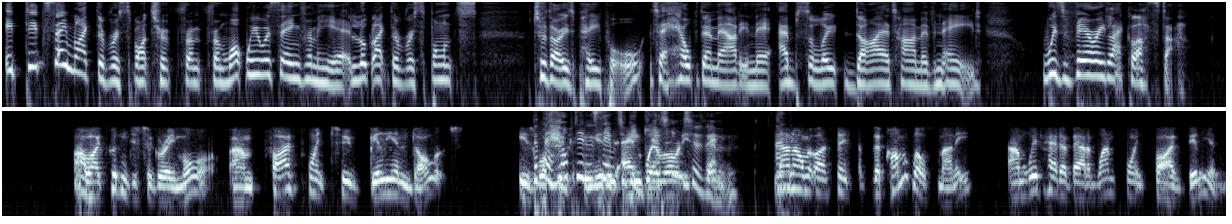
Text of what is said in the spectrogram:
It did seem like the response from, from from what we were seeing from here. It looked like the response to those people to help them out in their absolute dire time of need was very lackluster. Oh, I couldn't disagree more. Um, $5.2 billion is But what the help didn't seem to be getting to them. No, no, I said, the Commonwealth's money, um, we've had about 1.5 billion,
